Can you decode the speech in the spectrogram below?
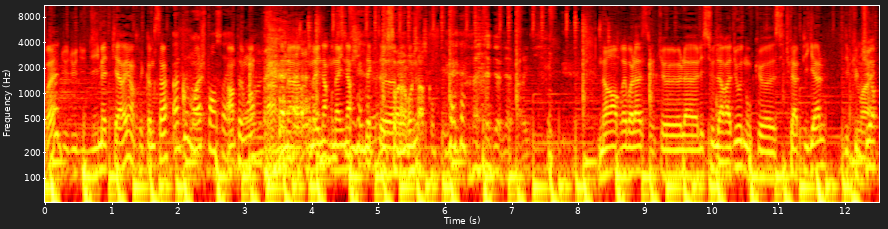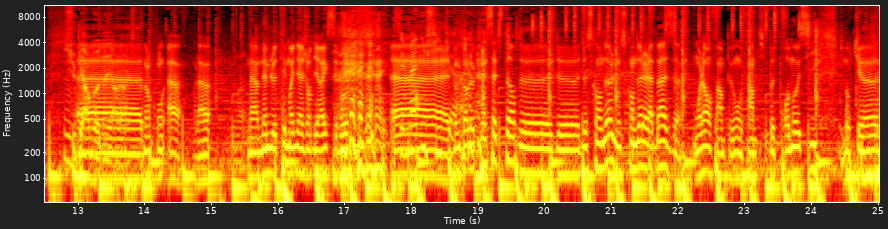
ouais, du, du- du 10 mètres carrés, un truc comme ça. Un peu moins, je pense. Ouais. Un peu moins. on, a, on, a une, on a une architecte. euh, Sans la nous. recharge comprise. bien, bien, par ici. Non, en vrai, voilà, c'est que la- les studios de la radio, donc euh, situés à Pigalle, des cultures. Super beau d'ailleurs. Euh, donc on, ah, voilà. On a même le témoignage en direct, c'est beau. Euh, magnifique. Donc dans le concept store de, de, de Scandal, donc Scandal à la base, bon là on fait un peu, on fait un petit peu de promo aussi. Donc euh,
